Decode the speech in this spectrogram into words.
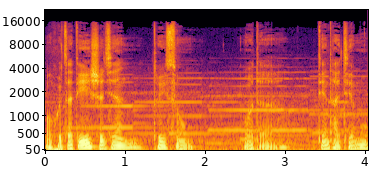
我会在第一时间推送我的。电台节目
